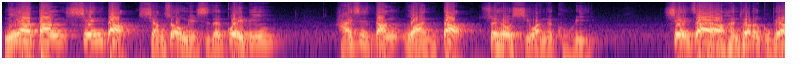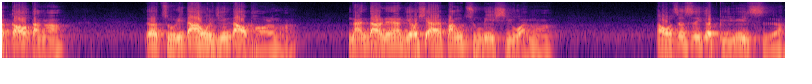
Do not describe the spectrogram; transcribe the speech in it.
你要当先到享受美食的贵宾，还是当晚到最后洗碗的苦力？现在啊，很多的股票高档啊，那主力大户已经绕跑了嘛？难道人家留下来帮主力洗碗吗？啊，我这是一个比喻词啊，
